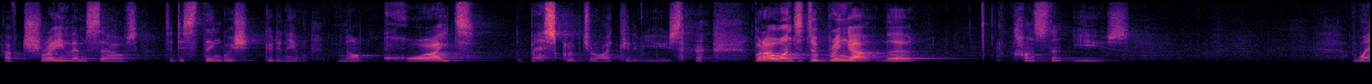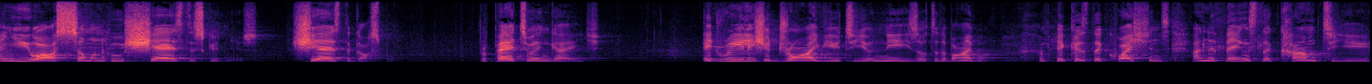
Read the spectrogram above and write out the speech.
have trained themselves to distinguish good and evil. Not quite the best scripture I could have used, but I wanted to bring out the constant use. When you are someone who shares this good news, shares the gospel, prepared to engage, it really should drive you to your knees or to the Bible. because the questions and the things that come to you,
